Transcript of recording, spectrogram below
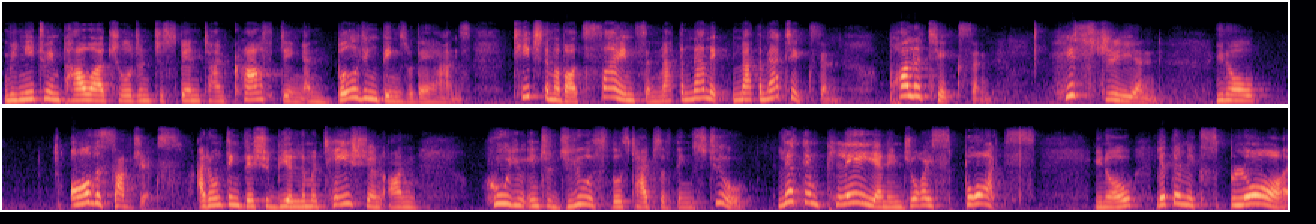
We need to empower our children to spend time crafting and building things with their hands. Teach them about science and mathematic, mathematics and politics and history and, you know, all the subjects. I don't think there should be a limitation on who you introduce those types of things to. Let them play and enjoy sports. You know, let them explore,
